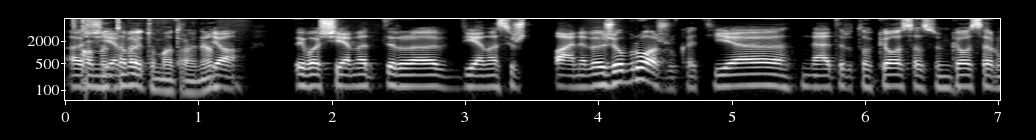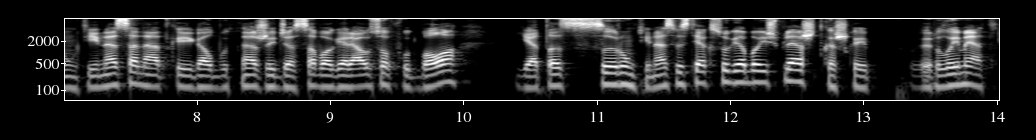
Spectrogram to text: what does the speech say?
Komentavai šiemet- tu, man atrodo, ne? Jo. Tai va šiemet yra vienas iš panevežio bruožų, kad jie net ir tokiuose sunkiuose rungtynėse, net kai galbūt nežaidžia savo geriausio futbolo, jie tas rungtynės vis tiek sugeba išplėšti kažkaip ir laimėti.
